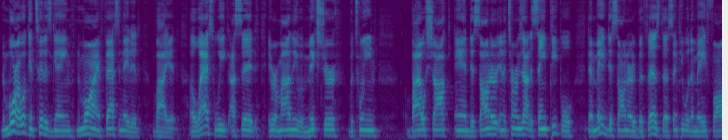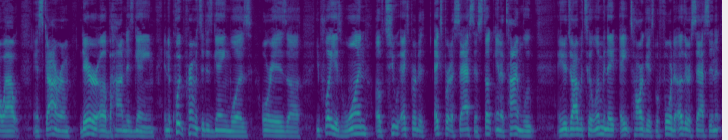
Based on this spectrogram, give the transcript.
The more I look into this game, the more I am fascinated by it. Uh, last week, I said it reminds me of a mixture between Bioshock and Dishonored, and it turns out the same people that made Dishonored, Bethesda, same people that made Fallout and Skyrim, they're uh, behind this game. And the quick premise of this game was or is uh, you play as one of two expert expert assassins stuck in a time loop, and your job is to eliminate eight targets before the other assassin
